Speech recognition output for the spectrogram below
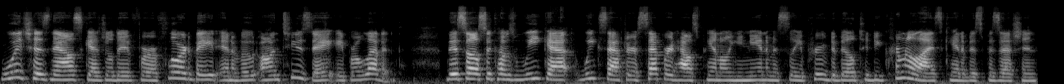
which has now scheduled it for a floor debate and a vote on Tuesday, April 11th. This also comes week at, weeks after a separate House panel unanimously approved a bill to decriminalize cannabis possession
